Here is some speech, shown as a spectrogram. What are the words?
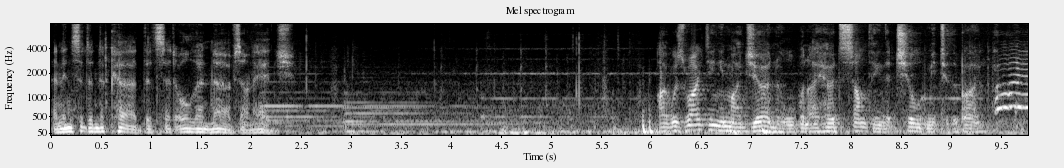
an incident occurred that set all their nerves on edge. I was writing in my journal when I heard something that chilled me to the bone. Fire!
